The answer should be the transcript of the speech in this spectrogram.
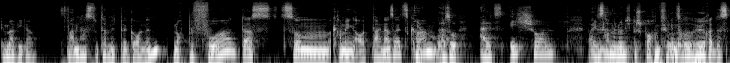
Immer wieder. Wann hast du damit begonnen? Noch bevor das zum Coming Out deinerseits kam? Ja, also als ich schon. Weil das haben wir noch nicht besprochen für genau. unsere Hörer. Das,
